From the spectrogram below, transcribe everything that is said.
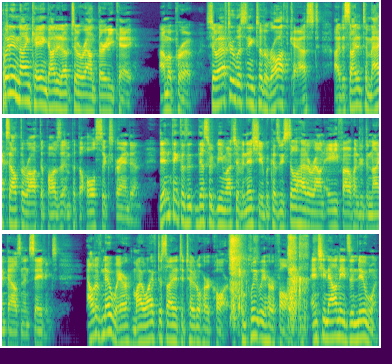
Put in 9K and got it up to around 30K. I'm a pro. So after listening to the Roth cast, I decided to max out the Roth deposit and put the whole six grand in. Didn't think that this would be much of an issue because we still had around 8,500 to 9,000 in savings. Out of nowhere, my wife decided to total her car. Completely her fault. And she now needs a new one.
